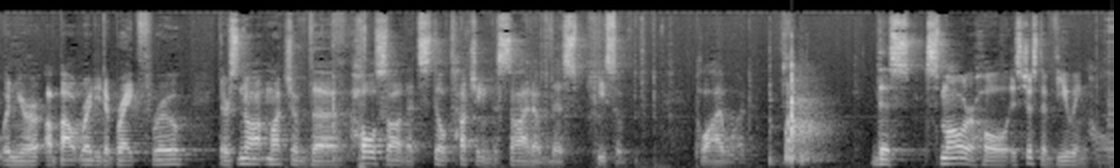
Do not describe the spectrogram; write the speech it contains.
when you're about ready to break through, there's not much of the hole saw that's still touching the side of this piece of plywood. This smaller hole is just a viewing hole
